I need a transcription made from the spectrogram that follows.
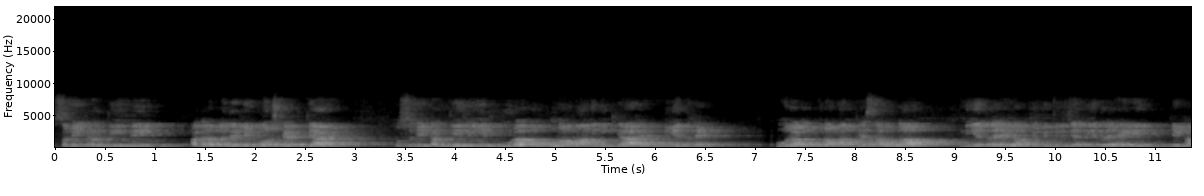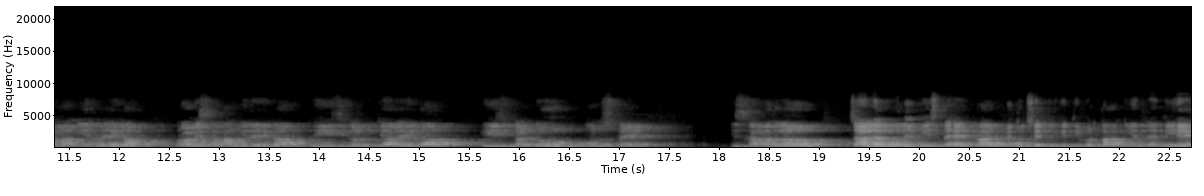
समीकरण तीन में अगर अपन देखें कांस्टेंट क्या है तो समीकरण तीन में ये पूरा का पूरा मान ही क्या है? नियत है। पूरा का पूरा मान कैसा होगा? नियत रहेगा, क्योंकि त्रिज्या नियत रहेगी के का मान नियत रहेगा और आवेश का मान भी रहेगा तो e इक्वल टू क्या रहेगा? e इक्वल टू कांस्टेंट इसका मतलब चालक गोले की सतह पर विद्युत क्षेत्र की तीव्रता नियत रहती है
